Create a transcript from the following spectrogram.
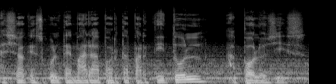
Això que escoltem ara porta per títol Apologies.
